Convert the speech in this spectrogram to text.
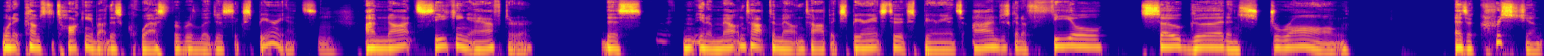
when it comes to talking about this quest for religious experience. Mm. I'm not seeking after this, you know, mountaintop to mountaintop, experience to experience. I'm just going to feel so good and strong as a Christian.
